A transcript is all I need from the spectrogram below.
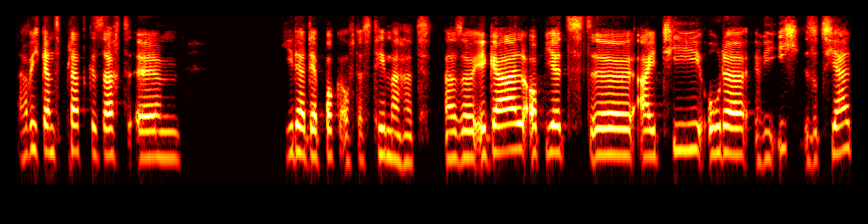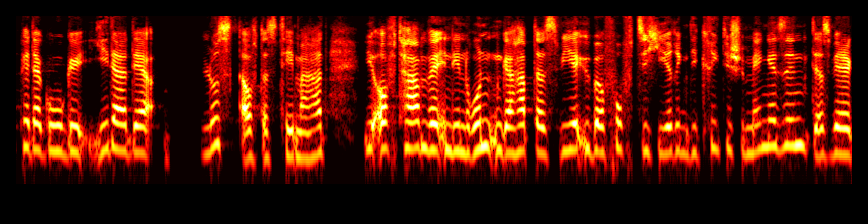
Da habe ich ganz platt gesagt, ähm, jeder, der Bock auf das Thema hat. Also egal, ob jetzt äh, IT oder wie ich Sozialpädagoge, jeder, der Lust auf das Thema hat. Wie oft haben wir in den Runden gehabt, dass wir über 50-Jährigen die kritische Menge sind, dass wir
